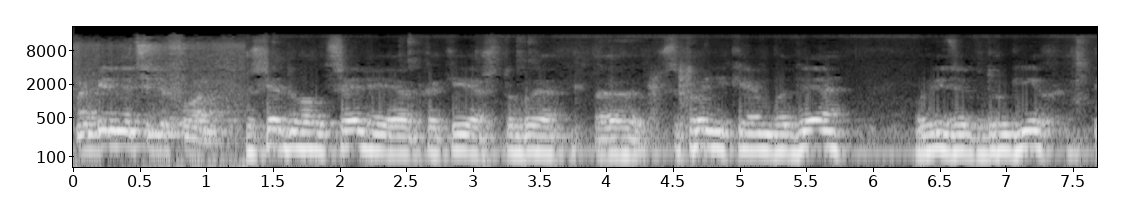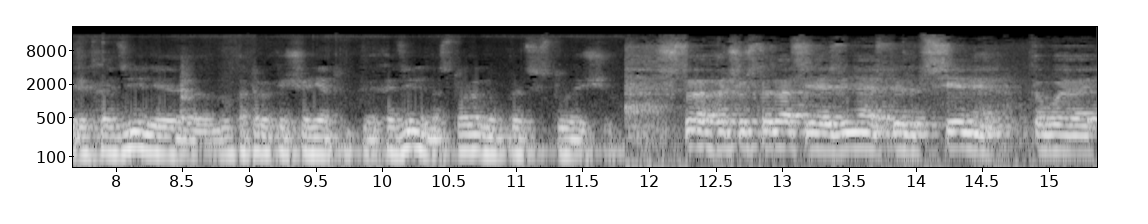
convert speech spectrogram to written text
мобильный телефон. Преследовал цели какие, чтобы сотрудники МВД увидев других, переходили, ну, которых еще нет, переходили на сторону протестующих. Что я хочу сказать, я извиняюсь перед всеми, кого я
